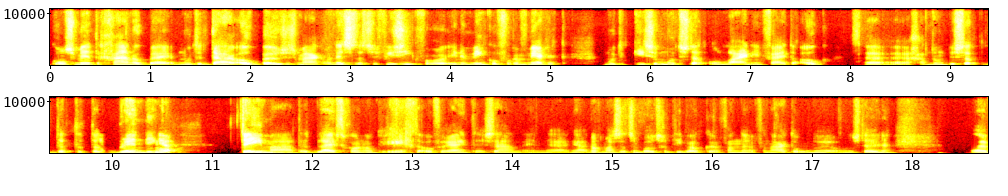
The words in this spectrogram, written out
consumenten gaan ook bij, moeten daar ook keuzes maken. Want net zoals ze fysiek voor, in een winkel voor een merk moeten kiezen, moeten ze dat online in feite ook uh, gaan doen. Dus dat, dat, dat, dat branding ja. thema, dat blijft gewoon ook recht overeind staan. En uh, ja, nogmaals, dat is een boodschap die we ook van, van harte onder, ondersteunen. Uh,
